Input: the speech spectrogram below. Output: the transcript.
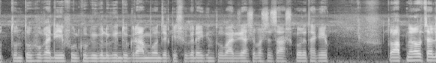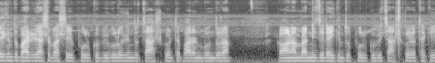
অত্যন্ত উপকারী এই ফুলকপিগুলো কিন্তু গ্রামগঞ্জের কৃষকেরাই কিন্তু বাড়ির আশেপাশে চাষ করে থাকে। তো আপনারাও চাইলে কিন্তু বাড়ির আশেপাশে এই ফুলকপিগুলো কিন্তু চাষ করতে পারেন বন্ধুরা। কারণ আমরা নিজেরাই কিন্তু ফুলকপি চাষ করে থাকি।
